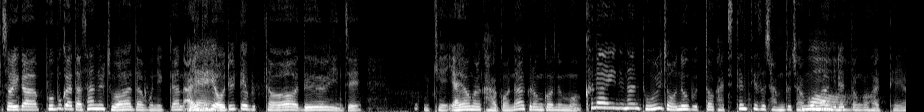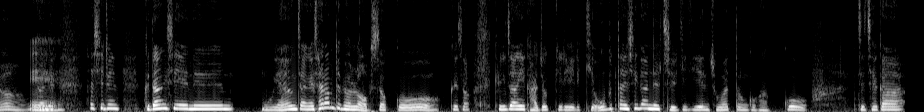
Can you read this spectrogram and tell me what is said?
저희가 부부가 다 산을 좋아하다 보니까 아이들이 네. 어릴 때부터 늘 이제 이렇게 야영을 가거나 그런 거는 뭐 큰 아이는 한 돌 전후부터 같이 텐트에서 잠도 자고 우와. 막 이랬던 것 같아요. 그러니까 예. 사실은 그 당시에는 뭐 야영장에 사람도 별로 없었고 그래서 굉장히 가족끼리 이렇게 오붓한 시간을 즐기기엔 좋았던 것 같고 이제 제가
